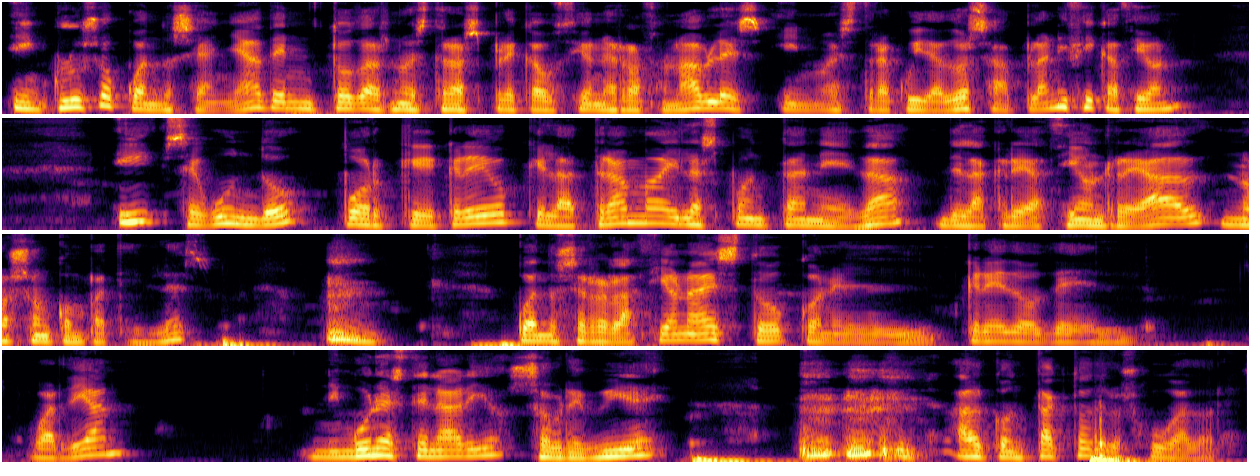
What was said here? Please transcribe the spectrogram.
Incluso cuando se añaden todas nuestras precauciones razonables y nuestra cuidadosa planificación. Y segundo, porque creo que la trama y la espontaneidad de la creación real no son compatibles. Cuando se relaciona esto con el credo del guardián, ningún escenario sobrevive al contacto de los jugadores.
